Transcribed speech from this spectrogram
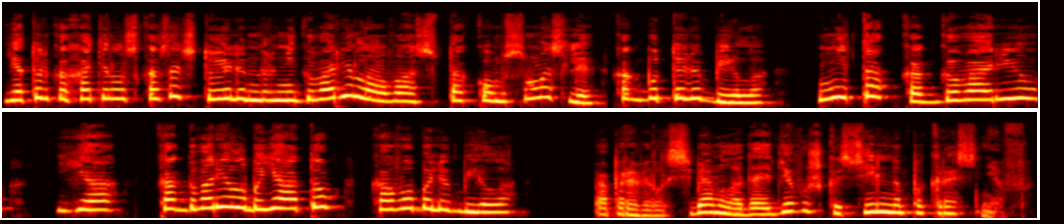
Я только хотела сказать, что Эленор не говорила о вас в таком смысле, как будто любила. Не так, как говорю я, как говорила бы я о том, кого бы любила». Поправила себя молодая девушка, сильно покраснев.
